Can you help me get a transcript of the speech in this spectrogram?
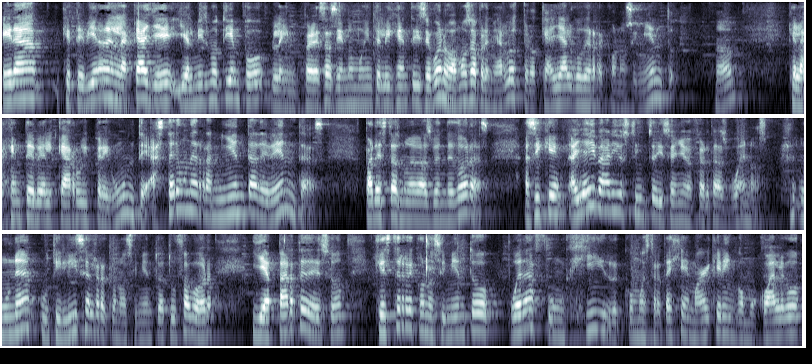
Era que te vieran en la calle y al mismo tiempo la empresa siendo muy inteligente dice, bueno, vamos a premiarlos, pero que haya algo de reconocimiento, ¿no? Que la gente ve el carro y pregunte. Hasta era una herramienta de ventas para estas nuevas vendedoras. Así que ahí hay varios tips de diseño de ofertas buenos. Una, utiliza el reconocimiento a tu favor y aparte de eso, que este reconocimiento pueda fungir como estrategia de marketing, como algo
